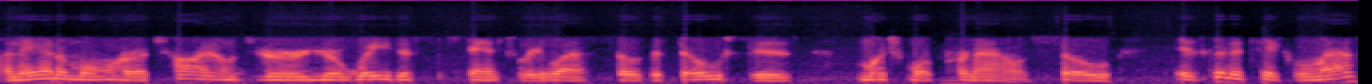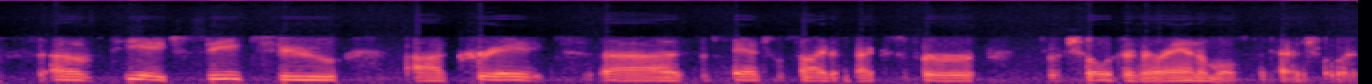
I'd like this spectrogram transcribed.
an animal or a child, your your weight is substantially less, so the dose is much more pronounced. So it's going to take less of THC to uh, create uh, substantial side effects for for children or animals potentially.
